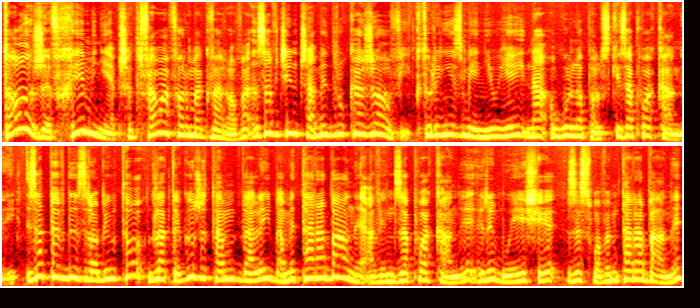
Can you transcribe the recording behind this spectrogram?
To, że w hymnie przetrwała forma gwarowa zawdzięczamy drukarzowi, który nie zmienił jej na ogólnopolskie zapłakanej. Zapewne zrobił to dlatego, że tam dalej mamy tarabany, a więc zapłakany rymuje się ze słowem tarabany,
